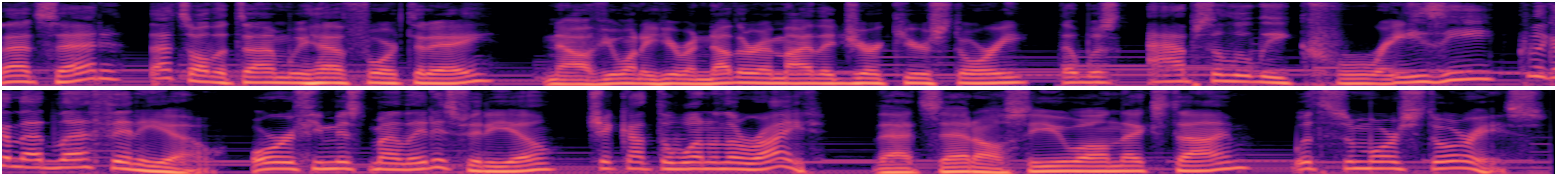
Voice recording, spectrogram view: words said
That said, that's all the time we have for today. Now, if you want to hear another Am I the Jerk here story that was absolutely crazy, click on that left video. Or if you missed my latest video, check out the one on the right. That said, I'll see you all next time with some more stories.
